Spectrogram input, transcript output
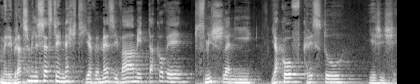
Milí bratři, milí sestry, nechť je mezi vámi takové smyšlení jako v Kristu Ježíši.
